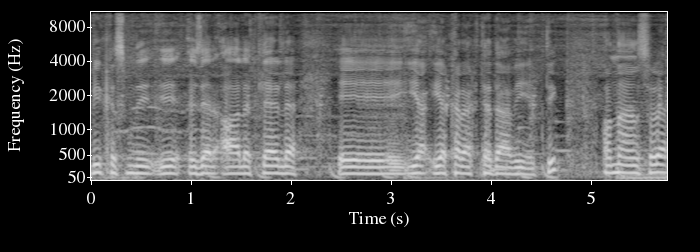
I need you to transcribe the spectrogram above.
bir kısmını e, özel aletlerle e, ya- yakarak tedavi ettik. Ondan sonra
